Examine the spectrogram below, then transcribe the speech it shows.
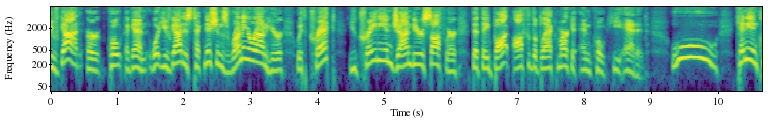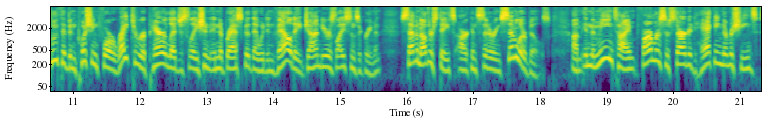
you've got, or quote again, what you've got is technicians running around here with cracked Ukrainian John Deere software that they bought off of the black market, end quote, he added. Ooh, Kenny and Kluthe have been pushing for right to repair legislation in Nebraska that would invalidate John Deere's license agreement. Seven other states are considering similar bills. Um, in the meantime, farmers have started hacking their machines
